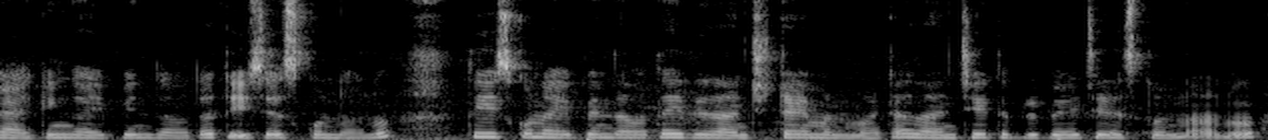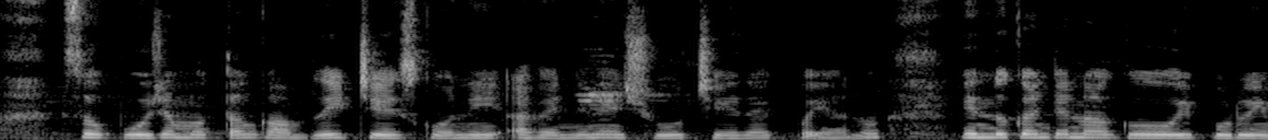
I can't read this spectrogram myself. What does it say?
ప్యాకింగ్ అయిపోయిన తర్వాత తీసేసుకున్నాను. తీసుకుని అయిపోయిన తర్వాత ఇది లంచ్ టైం అనమాట లంచ్ అయితే ప్రిపేర్ చేస్తున్నాను. సో పూజ మొత్తం కంప్లీట్ చేసుకొని అవన్నీ నేను షూట్ చేయలేకపోయాను. ఎందుకంటే నాకు ఇప్పుడు ఈ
